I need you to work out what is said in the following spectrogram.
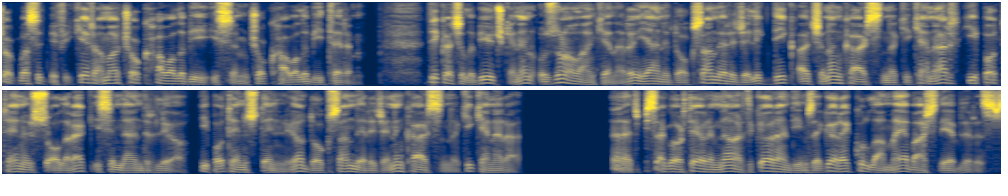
Çok basit bir fikir ama çok havalı bir isim, çok havalı bir terim. Dik açılı bir üçgenin uzun olan kenarı, yani 90 derecelik dik açının karşısındaki kenar, hipotenüs olarak isimlendiriliyor. Hipotenüs deniliyor 90 derecenin karşısındaki kenara. Evet, Pisagor teoremini artık öğrendiğimize göre kullanmaya başlayabiliriz.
